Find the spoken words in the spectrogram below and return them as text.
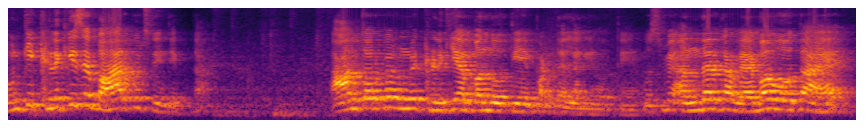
उनकी खिड़की से बाहर कुछ नहीं दिखता। आमतौर पर उनमें खिड़कियाँ बंद होती हैं, पर्दे लगे होते हैं। उसमें अंदर का वैभव होता है,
